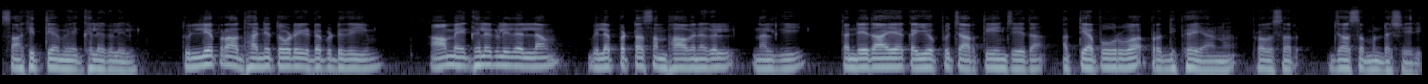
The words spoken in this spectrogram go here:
സാഹിത്യ മേഖലകളിൽ തുല്യ പ്രാധാന്യത്തോടെ ഇടപെടുകയും ആ മേഖലകളിലെല്ലാം വിലപ്പെട്ട സംഭാവനകൾ നൽകി തന്റേതായ കയ്യൊപ്പ് ചാർത്തുകയും ചെയ്ത അത്യപൂർവ പ്രതിഭയാണ് പ്രൊഫസർ ജോസഫ് മുണ്ടശ്ശേരി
